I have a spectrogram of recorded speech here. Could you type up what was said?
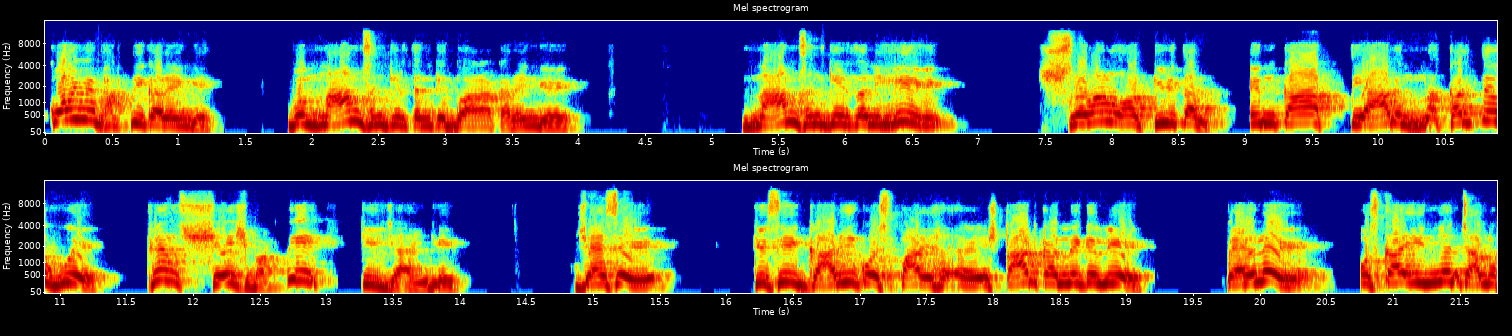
कोई भी भक्ति करेंगे, वो नाम संकीर्तन के द्वारा करेंगे। नाम संकीर्तन ही श्रवण और कीर्तन, इनका त्याग न करते हुए फिर शेष भक्ति की जाएँगे। जैसे किसी गाड़ी को स्टार्ट करने के लिए पहले उसका इंजन चालू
